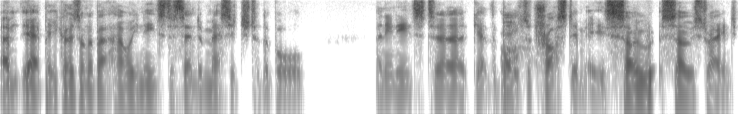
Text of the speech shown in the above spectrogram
Um, yeah, but he goes on about how he needs to send a message to the ball, and he needs to get the ball Oh. to trust him. It is so so strange.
